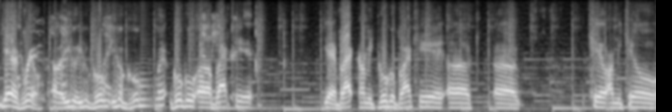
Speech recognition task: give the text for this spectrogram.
yeah, it's real. Uh, you can you can Google Like, you can Google it, Google uh The black kid. Yeah, black. I mean Google black kid. Uh, uh, kill. I mean kill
